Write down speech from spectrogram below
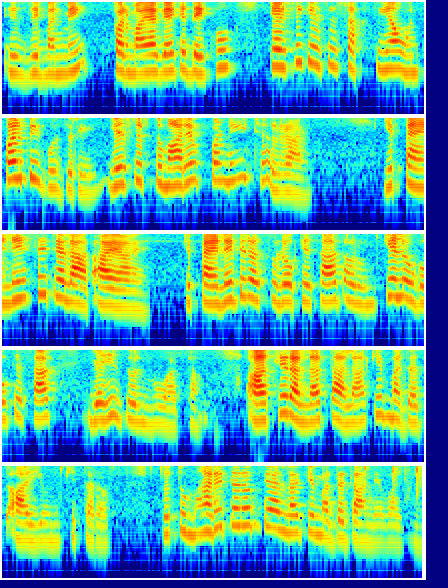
اس ضمن میں فرمایا گیا کہ دیکھو کیسی کیسی سختیاں ان پر بھی گزری۔ یہ صرف تمہارے اوپر نہیں چل رہا ہے، یہ پہلے سے چلا آیا ہے۔ کہ پہلے بھی رسولوں کے ساتھ اور ان کے لوگوں کے ساتھ یہی ظلم ہوا تھا۔ آخر اللہ تعالیٰ کی مدد آئی ان کی طرف۔ تو تمہاری طرف بھی اللہ کی مدد آنے والی ہے۔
